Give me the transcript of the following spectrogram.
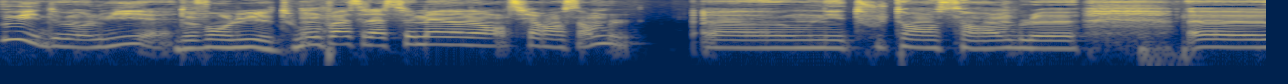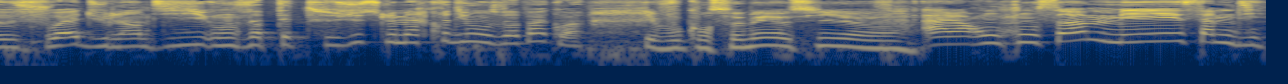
Oui, oui, devant lui. euh, Devant lui et tout. On passe la semaine entière ensemble. Euh, on est tout le temps ensemble. Euh, ouais, du lundi. On se voit peut-être juste le mercredi, on se voit pas, quoi. Et vous consommez aussi euh, Alors, on consomme, mais samedi.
